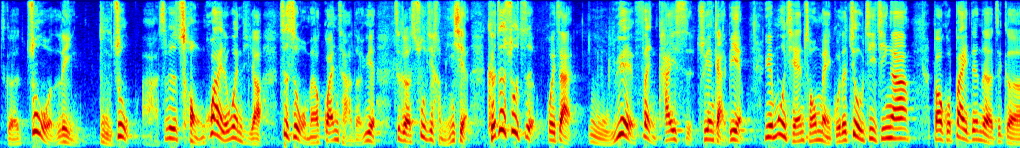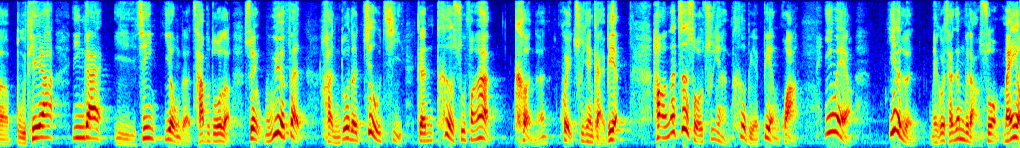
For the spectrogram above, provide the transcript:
这个坐领补助啊，是不是宠坏的问题啊？这是我们要观察的，因为这个数据很明显。可这数字会在五月份开始出现改变，因为目前从美国的救济金啊，包括拜登的这个补贴啊，应该已经用的差不多了。所以五月份很多的救济跟特殊方案可能会出现改变。好，那这时候出现很特别变化，因为啊。耶伦，美国财政部长说没有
